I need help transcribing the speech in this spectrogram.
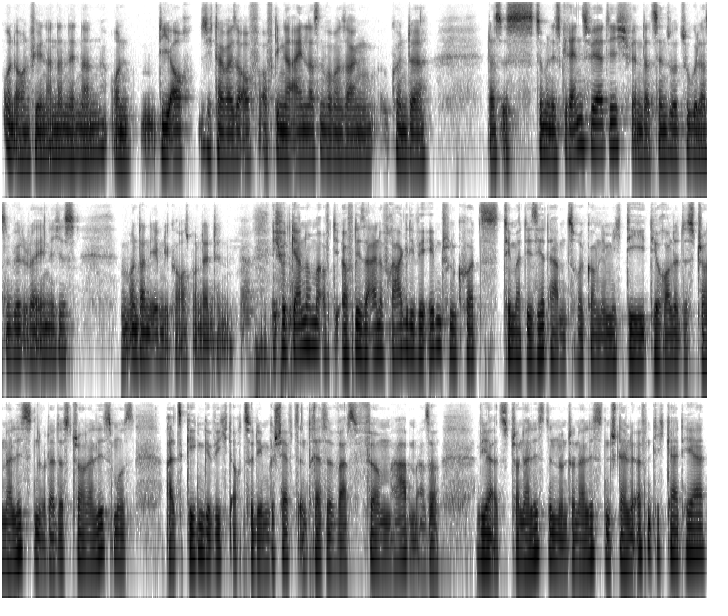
und auch in vielen anderen Ländern und die auch sich teilweise auf, auf Dinge einlassen, wo man sagen könnte, das ist zumindest grenzwertig, wenn da Zensur zugelassen wird oder ähnliches und dann eben die Korrespondentin. Ich würde gerne nochmal auf, die, auf diese eine Frage, die wir eben schon kurz thematisiert haben, zurückkommen, nämlich die, die Rolle des Journalisten oder des Journalismus als Gegengewicht auch zu dem Geschäftsinteresse, was Firmen haben. Also wir als Journalistinnen und Journalisten stellen eine Öffentlichkeit her,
